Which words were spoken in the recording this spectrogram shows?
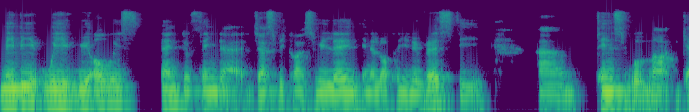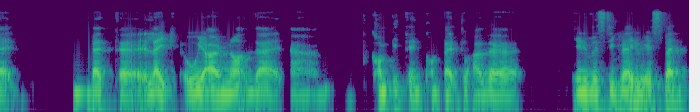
Maybe we, we always tend to think that just because we learn in a local university, um, things will not get better. Like we are not that um, competent compared to other university graduates. But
